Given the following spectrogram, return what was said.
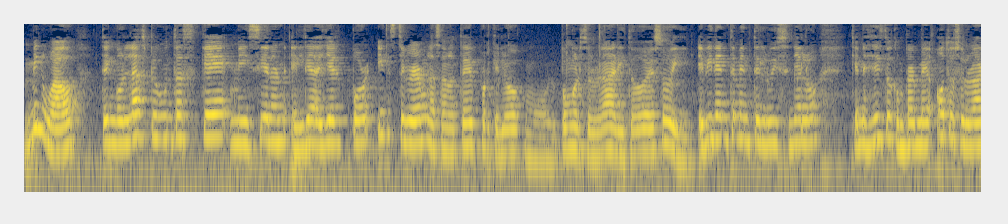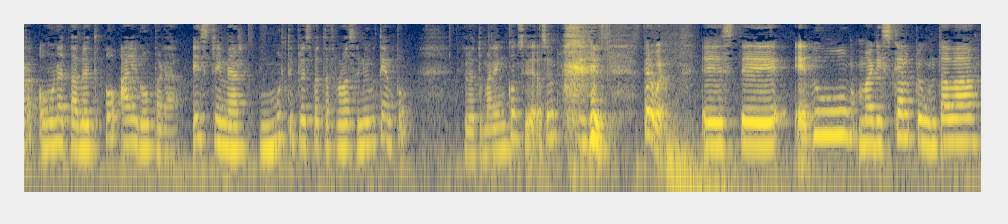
Meanwhile, tengo las preguntas que me hicieron el día de ayer por Instagram, las anoté porque luego como pongo el celular y todo eso y evidentemente Luis señaló que necesito comprarme otro celular o una tablet o algo para streamear en múltiples plataformas al mismo tiempo que lo tomaré en consideración. Pero bueno, este Edu Mariscal preguntaba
